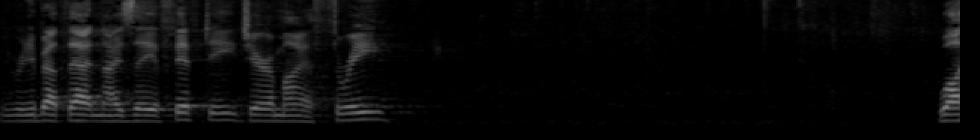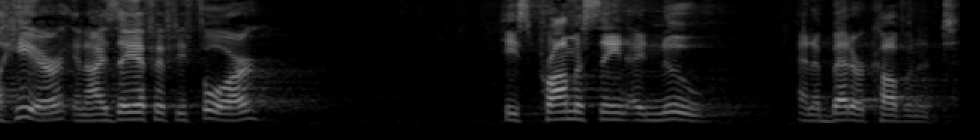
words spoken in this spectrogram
We read about that in Isaiah 50, Jeremiah 3. Well, here in Isaiah 54, he's promising a new and a better covenant,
